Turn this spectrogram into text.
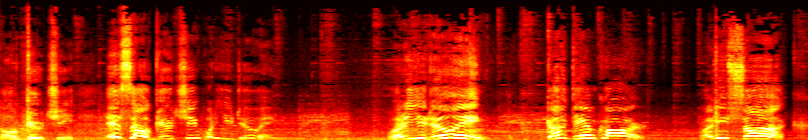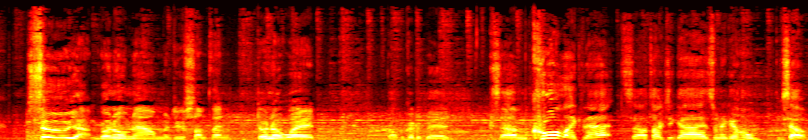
all Gucci. It's all Gucci. What are you doing? What are you doing? Goddamn car. Why do you suck? So yeah, I'm going home now. I'm gonna do something. Don't know what. Probably go to bed. Cause I'm cool like that. So I'll talk to you guys when I get home. Peace out.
